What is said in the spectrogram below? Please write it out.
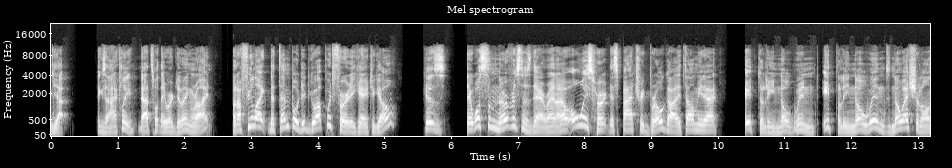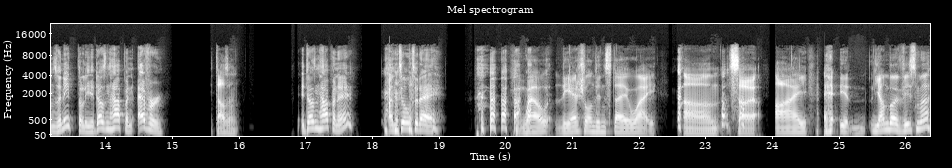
Yeah, exactly. That's what they were doing, right? But I feel like the tempo did go up with 30K to go because there was some nervousness there. And I always heard this Patrick Bro guy tell me that Italy, no wind, Italy, no wind, no echelons in Italy. It doesn't happen ever. It doesn't. It doesn't happen, eh? Until today. Well, the echelon didn't stay away. Um, so I, it, Jumbo Visma,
